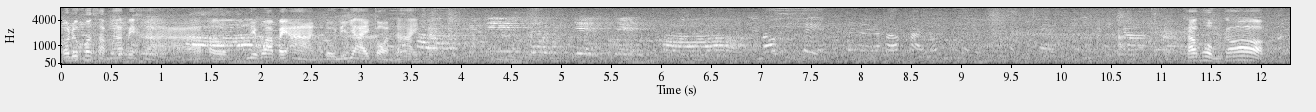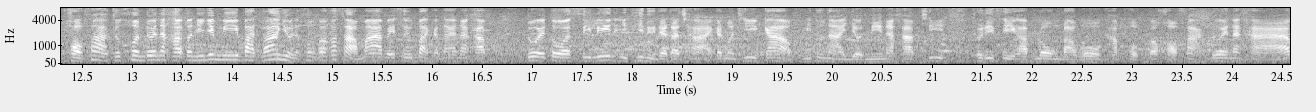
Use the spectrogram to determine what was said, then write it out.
ก็ทุกคนสามารถไปหาเออเรียกว่าไปอ่านตัวนิยายก่อนได้ครับ รอบพิเศษยังไงนะคะขายรอบพิเศษแบบครับผมก็ ขอฝากทุกคนด้วยนะครับ ตอนนี้ยังมีบัตรว่างอยู่นะคนก็สามารถไปซื้อบัตรกันได้นะครับ โดยตัวซีรีส์ EP หนึ่งเดี๋ยวจะฉายกันวันที่ 9 มิถุนายนนี้นะครับ ที่ทดีซีครับโรงบราโวครับ ผมก็ขอฝากด้วยนะครับ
